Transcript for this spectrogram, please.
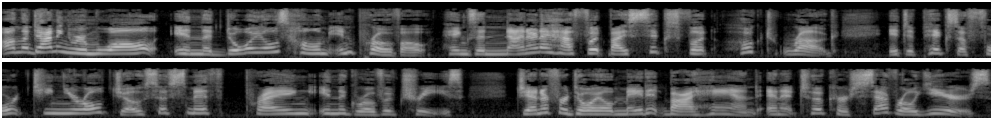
On the dining room wall in the Doyle's home in Provo hangs a nine and a half foot by six foot hooked rug. It depicts a 14 year old Joseph Smith praying in the grove of trees. Jennifer Doyle made it by hand, and it took her several years.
